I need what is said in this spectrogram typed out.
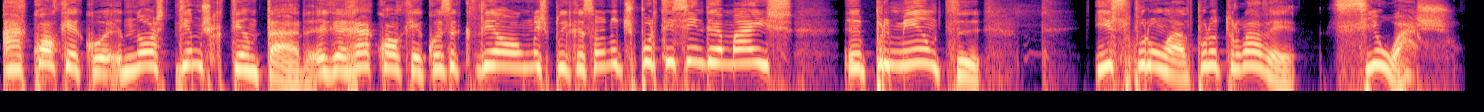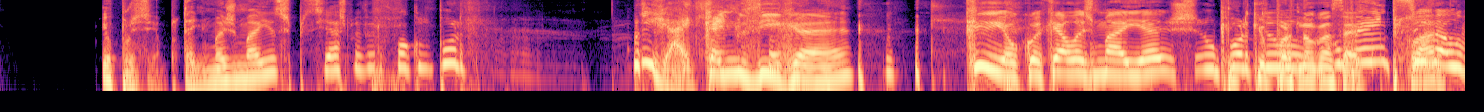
há qualquer coisa, nós temos que tentar agarrar qualquer coisa que dê alguma explicação. E no desporto isso ainda é mais eh, premente. Isso por um lado. Por outro lado é, se eu acho, eu por exemplo, tenho umas meias especiais para ver o foco do Porto. E ai, quem me diga que eu com aquelas meias o Porto, que o Porto não consegue. É impossível.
